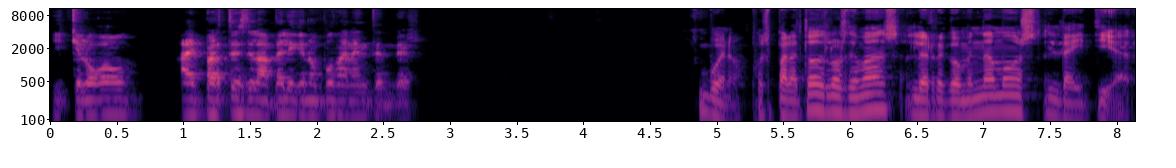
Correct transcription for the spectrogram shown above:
y que luego hay partes de la peli que no puedan entender. Bueno, pues para todos los demás les recomendamos Lightyear.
